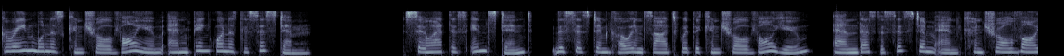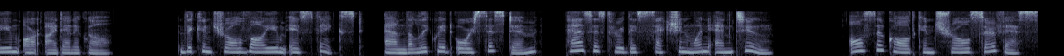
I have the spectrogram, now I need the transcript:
Green one is control volume and pink one is the system. So at this instant, the system coincides with the control volume, and thus the system and control volume are identical the control volume is fixed, and the liquid or system passes through this section 1 and 2. Also called control surface.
